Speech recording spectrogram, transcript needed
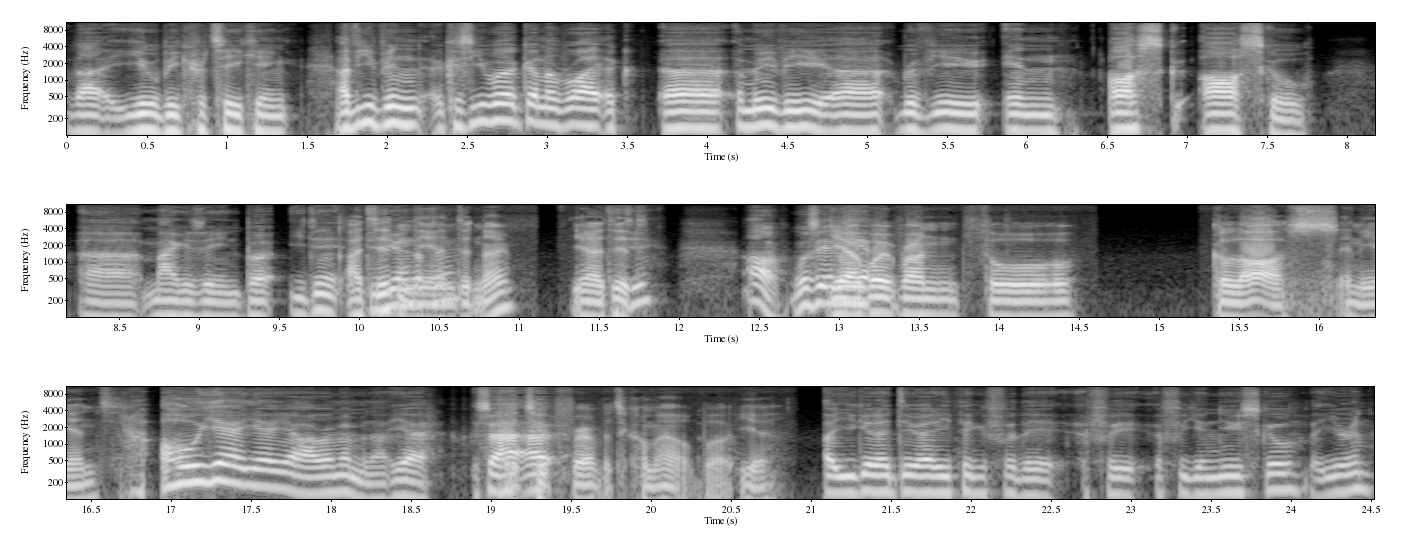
that you'll be critiquing. Have you been? Because you were going to write a, uh, a movie uh, review in our sc- our school uh, magazine, but you didn't. I did, did in the end, didn't I? Yeah, I it? did. Oh, was it? In yeah, the I won't run for Glass in the end. Oh yeah, yeah, yeah. I remember that. Yeah. So it uh, took forever to come out, but yeah. are you gonna do anything for the for for your new school that you're in?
